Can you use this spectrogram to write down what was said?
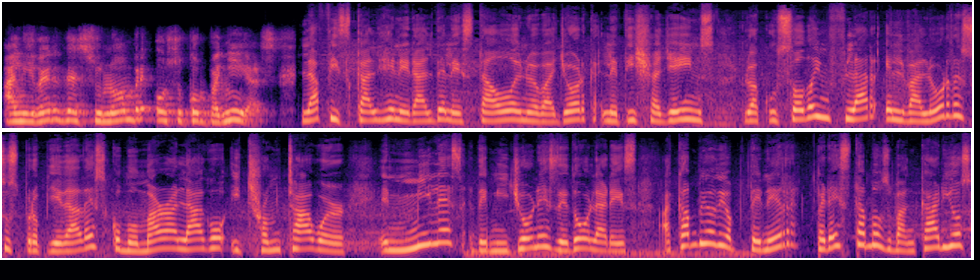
a nivel de su nombre o sus compañías. La fiscal general del estado de Nueva York, Leticia James, lo acusó de inflar el valor de sus propiedades como Mar-a-Lago y Trump Tower en miles de millones de dólares a cambio de obtener préstamos bancarios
